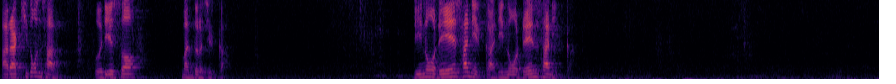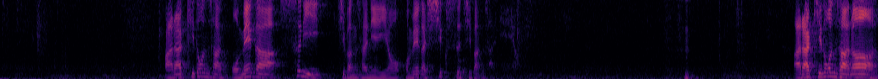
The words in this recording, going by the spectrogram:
아라키돈산 어디에서 만들어질까? 리노레산일까? 리노렌산일까? 아라키돈산 오메가3 지방산이에요. 오메가6 지방산이에요. 아라키돈산은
